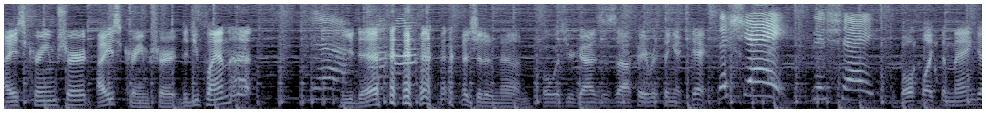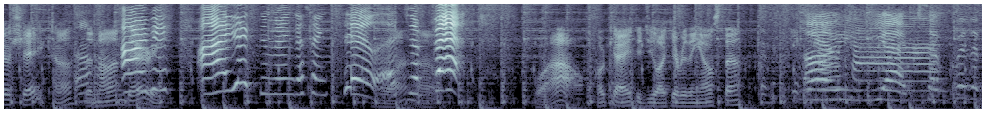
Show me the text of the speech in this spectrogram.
Ice cream shirt, ice cream shirt. Did you plan that? Yeah. You did? I should have known. What was your guys' uh, favorite thing at Kick? The shake. The shake. You both like the mango shake, huh? The non-dairy. mean, I like the mango thing too. It's the Wow. Okay. Did you like everything else though? Oh, yeah, except for the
